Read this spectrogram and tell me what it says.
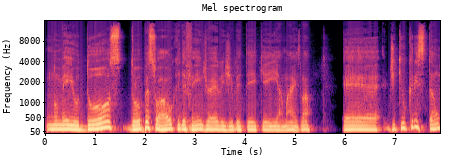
no meio dos do pessoal que defende o LGBTQIA+, lá, é, de que o cristão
